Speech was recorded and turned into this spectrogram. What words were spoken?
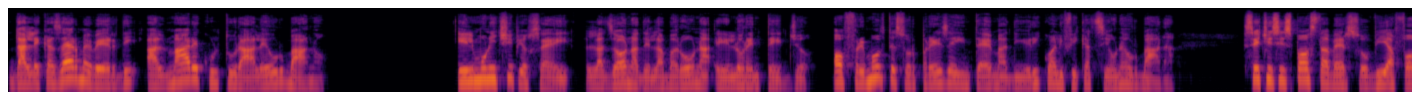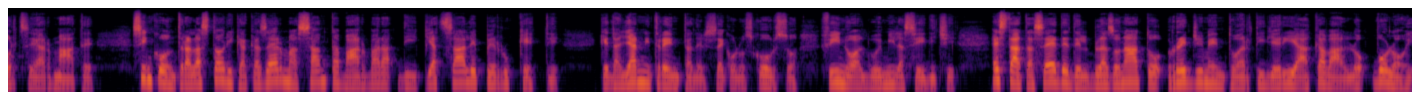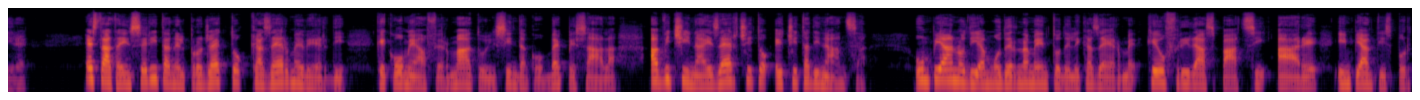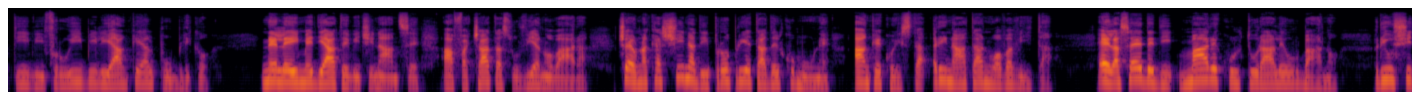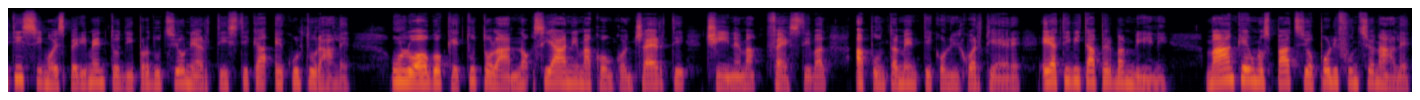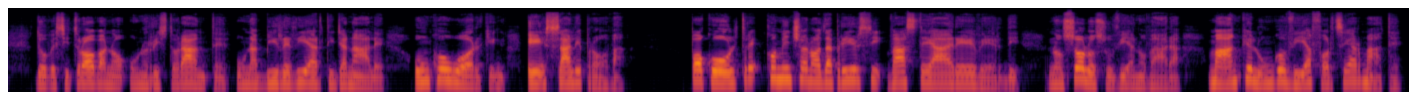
Dalle caserme verdi al mare culturale urbano. Il Municipio 6, la zona della Barona e Lorenteggio, offre molte sorprese in tema di riqualificazione urbana. Se ci si sposta verso via Forze Armate, si incontra la storica caserma Santa Barbara di Piazzale Perrucchetti, che dagli anni 30 del secolo scorso fino al 2016 è stata sede del blasonato Reggimento Artiglieria a Cavallo Voloire è stata inserita nel progetto Caserme Verdi, che, come ha affermato il sindaco Beppe Sala, avvicina esercito e cittadinanza. Un piano di ammodernamento delle caserme che offrirà spazi, aree, impianti sportivi fruibili anche al pubblico. Nelle immediate vicinanze, affacciata su via Novara, c'è una cascina di proprietà del comune, anche questa rinata a nuova vita. È la sede di Mare Culturale Urbano, riuscitissimo esperimento di produzione artistica e culturale, un luogo che tutto l'anno si anima con concerti, cinema, festival, appuntamenti con il quartiere e attività per bambini, ma anche uno spazio polifunzionale dove si trovano un ristorante, una birreria artigianale, un co-working e sale prova. Poco oltre cominciano ad aprirsi vaste aree verdi, non solo su via Novara, ma anche lungo via Forze Armate.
